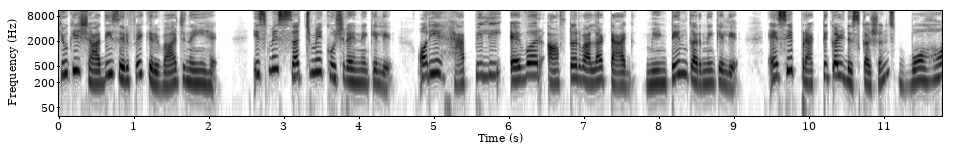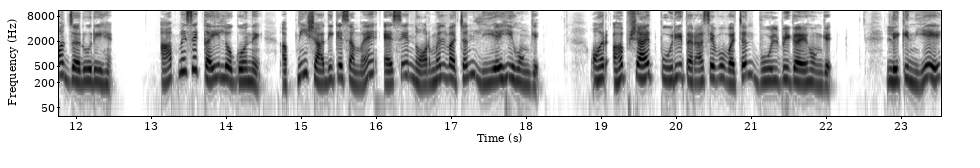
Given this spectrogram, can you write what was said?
क्योंकि शादी सिर्फ़ एक रिवाज नहीं है। इसमें सच में खुश रहने के लिए और ये हैप्पीली एवर आफ्टर वाला टैग मेंटेन करने के लिए ऐसे प्रैक्टिकल डिस्कशंस बहुत ज़रूरी हैं। आप में से कई लोगों ने अपनी शादी के समय ऐसे नॉर्मल वचन लिए ही होंगे और अब शायद पूरी तरह से वो वचन भूल भी गए होंगे। लेकिन ये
